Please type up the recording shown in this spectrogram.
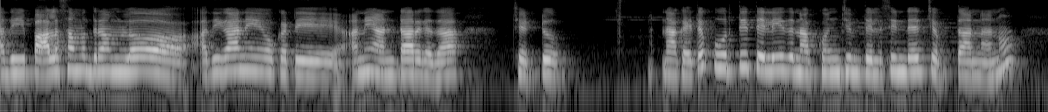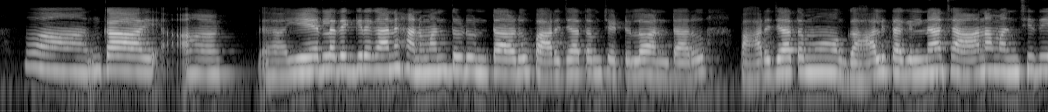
అది పాల సముద్రంలో అది కానీ ఒకటి అని అంటారు కదా చెట్టు. నాకైతే పూర్తి తెలియదు నాకు కొంచెం తెలిసిండే చెప్తాను ఇంకా ఏర్ల దగ్గర కానీ హనుమంతుడు ఉంటాడు పారిజాతం చెట్టులో అంటారు. పారిజాతము గాలి తగిలినా చాలా మంచిది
